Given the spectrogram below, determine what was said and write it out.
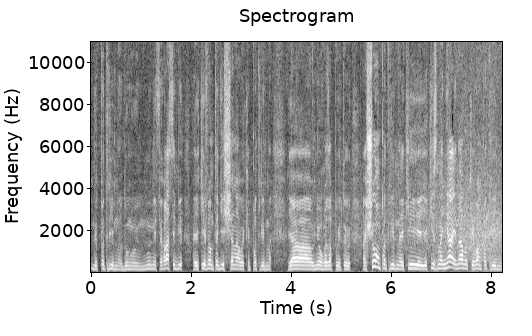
не потрібно. Думаю, ну ніфіга собі, а які вам тоді ще навики потрібні? Я в нього запитую, а що вам потрібно, які, які знання і навики вам потрібні?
